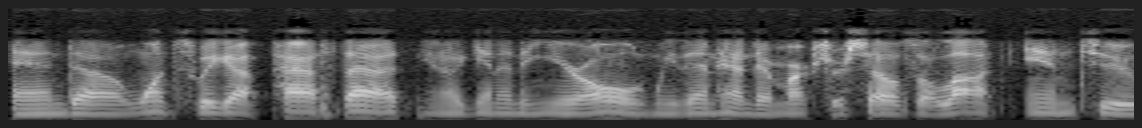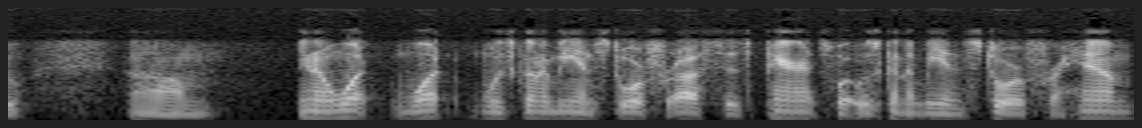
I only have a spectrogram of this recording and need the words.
And uh, once we got past that, you know, again at a year old, we then had to immerse ourselves a lot into um, you know what what was going to be in store for us as parents, what was going to be in store for him,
